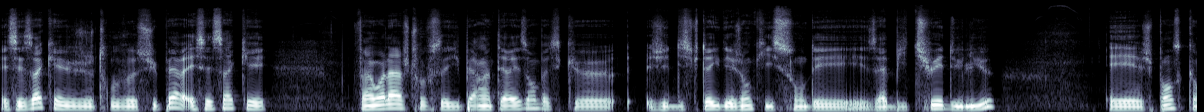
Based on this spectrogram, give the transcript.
Et c'est ça que je trouve super. Et c'est ça qui est. Enfin voilà, je trouve c'est hyper intéressant parce que j'ai discuté avec des gens qui sont des habitués du lieu. Et je pense que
